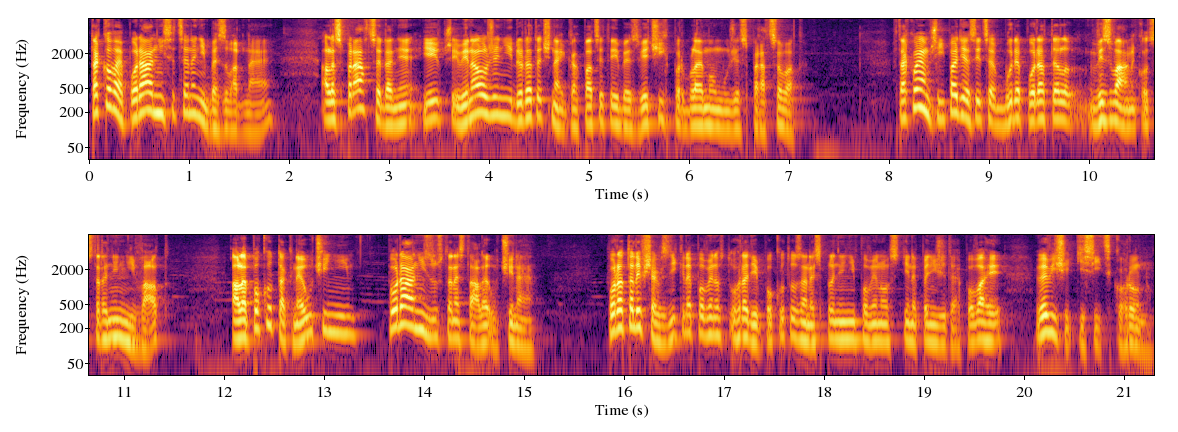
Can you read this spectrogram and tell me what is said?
Takové podání sice není bezvadné, ale správce daně jej při vynaložení dodatečné kapacity bez větších problémů může zpracovat. V takovém případě sice bude podatel vyzván k odstranění vad, ale pokud tak neučiní, podání zůstane stále účinné. Podateli však vznikne povinnost uhradit pokutu za nesplnění povinnosti nepeněžité povahy ve výši 1000 korun.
